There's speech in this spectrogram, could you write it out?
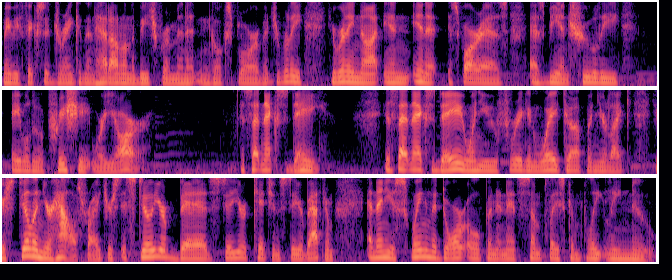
maybe fix a drink, and then head out on the beach for a minute and go explore. But you're really you're really not in in it as far as as being truly able to appreciate where you are. It's that next day it's that next day when you friggin' wake up and you're like you're still in your house right? You're it's still your bed still your kitchen still your bathroom. And then you swing the door open and it's someplace completely new.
